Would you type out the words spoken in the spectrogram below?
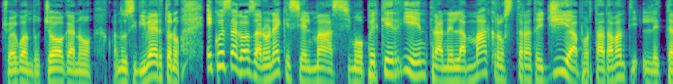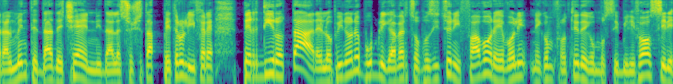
cioè quando giocano, quando si divertono. E questa cosa non è che sia il massimo, perché rientra nella macro strategia portata avanti letteralmente da decenni dalle società petrolifere per dirottare l'opinione pubblica verso posizioni favorevoli nei confronti dei combustibili fossili,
